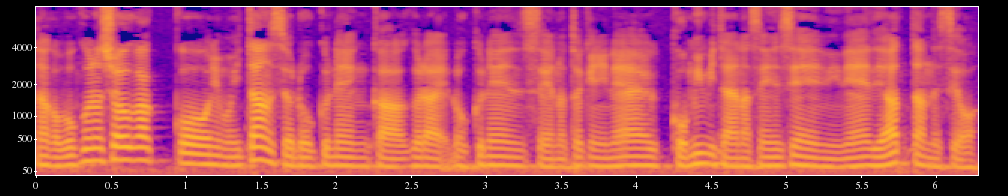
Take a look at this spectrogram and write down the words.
なんか僕の小学校にもいたんですよ、6年かぐらい。6年生の時にね、ゴミみたいな先生にね、出会ったんですよ。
